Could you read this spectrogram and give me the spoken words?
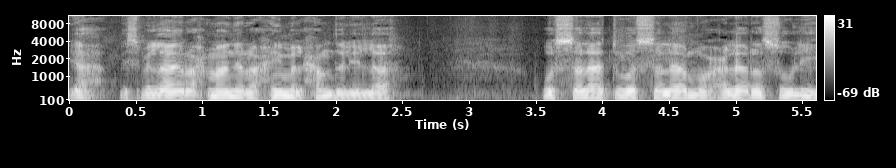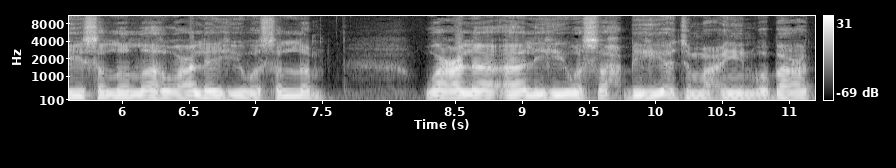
Ja, bismillahirrahmanirrahim. Alhamdulillah. Wassalatu wassalamu ala rasulih sallallahu alayhi wa sallam wa ala alihi wa sahbihi ajma'in wa ba'd.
